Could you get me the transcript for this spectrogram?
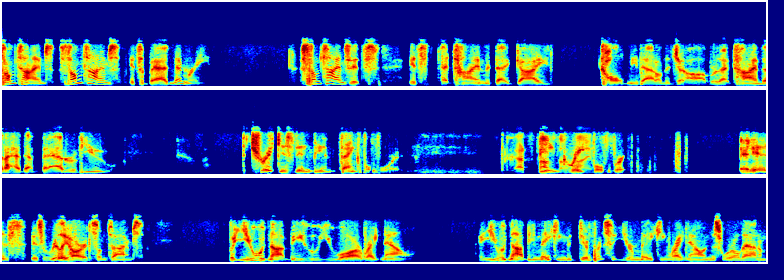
sometimes sometimes it's a bad memory. Sometimes it's it's that time that that guy called me that on the job or that time that I had that bad review. The trick is then being thankful for it. That's being sometimes. grateful for it. It is. It's really hard sometimes. But you would not be who you are right now. And you would not be making the difference that you're making right now in this world, Adam.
